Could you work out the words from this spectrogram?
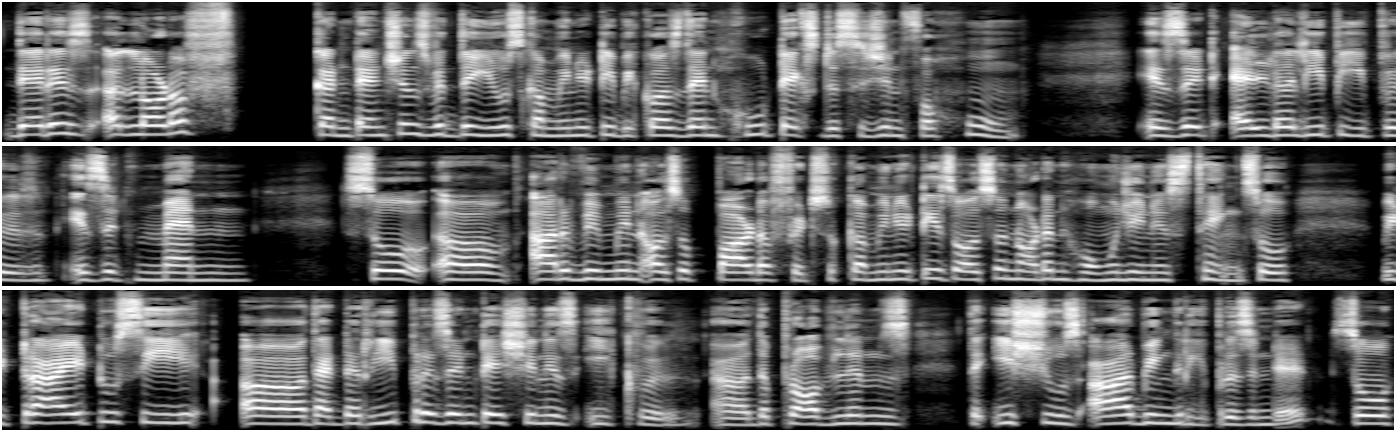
there is a lot of contentions with the youth community because then who takes decision for whom is it elderly people is it men so uh, are women also part of it? So community is also not an homogeneous thing. So we try to see uh, that the representation is equal. Uh, the problems the issues are being represented. So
